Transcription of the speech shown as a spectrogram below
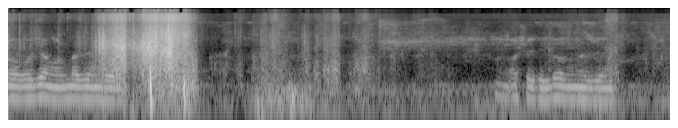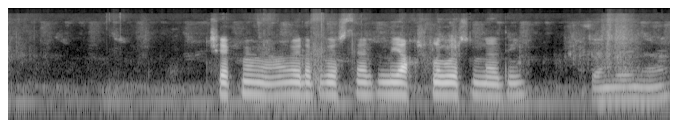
Yok hocam olmaz yani. O şekilde olmaz yani. Çekmem ya öyle bir gösterdim bir yakışıklı görsünler diye. Canlı yayın ha.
